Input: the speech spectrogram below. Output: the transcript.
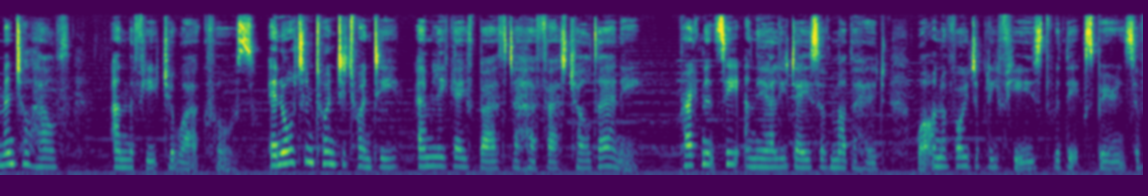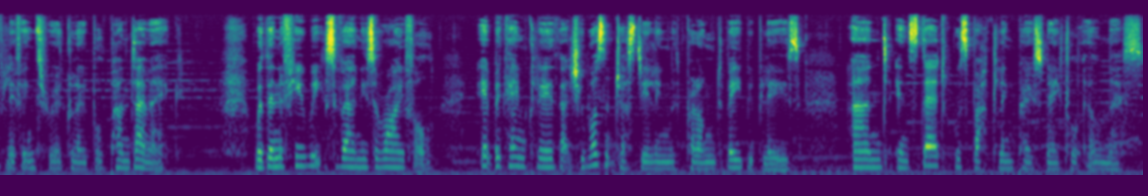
mental health, and the future workforce. In autumn 2020, Emily gave birth to her first child, Ernie. Pregnancy and the early days of motherhood were unavoidably fused with the experience of living through a global pandemic. Within a few weeks of Ernie's arrival, it became clear that she wasn't just dealing with prolonged baby blues, and instead was battling postnatal illness.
